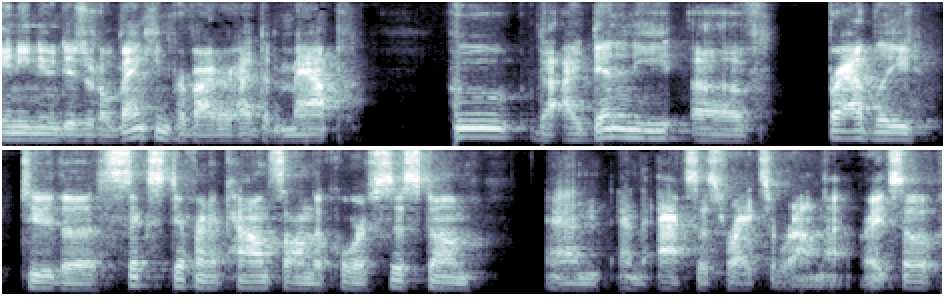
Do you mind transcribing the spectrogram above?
any new digital banking provider had to map who the identity of Bradley to the six different accounts on the core system and and the access rights around that, right? So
